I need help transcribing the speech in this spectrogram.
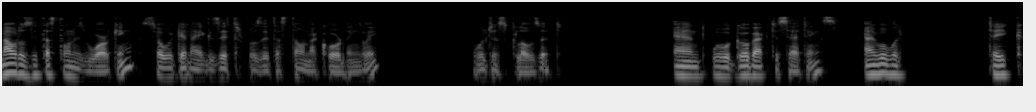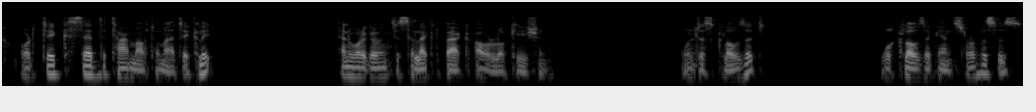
Now Rosetta Stone is working, so we're gonna exit Rosetta Stone accordingly. We'll just close it. And we will go back to settings and we will take or tick set the time automatically. And we're going to select back our location. We'll just close it. We'll close again services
